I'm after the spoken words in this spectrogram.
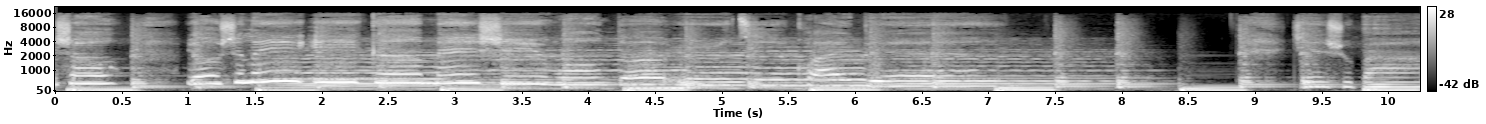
又是另一个没希望的日子，快点结束吧。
